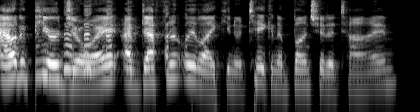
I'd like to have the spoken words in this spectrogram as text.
out of pure joy. I've definitely like you know taken a bunch at a time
